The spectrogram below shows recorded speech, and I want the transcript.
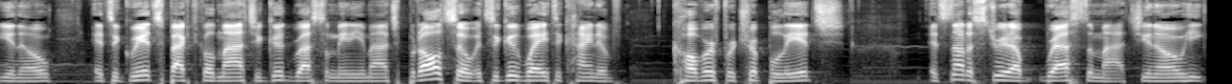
You know, it's a great spectacle match, a good WrestleMania match, but also it's a good way to kind of cover for Triple H. It's not a straight up wrestling match, you know. He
